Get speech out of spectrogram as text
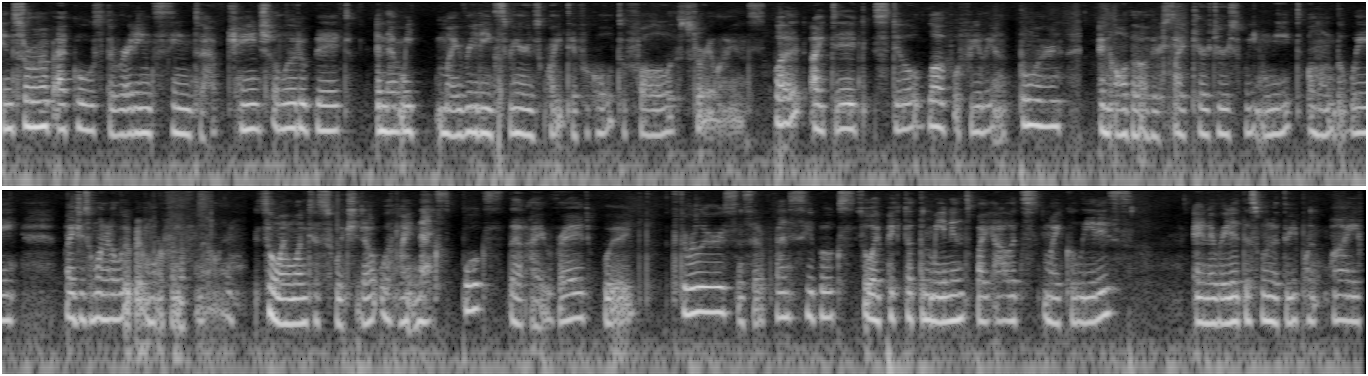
In Storm of Echoes, the writing seemed to have changed a little bit and that made my reading experience quite difficult to follow the storylines. But I did still love Ophelia and Thorn and all the other side characters we meet along the way. I just wanted a little bit more from the finale. So I wanted to switch it up with my next books that I read with thrillers instead of fantasy books. So I picked up The Maidens by Alex Michaelides and I rated this one a 3.5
